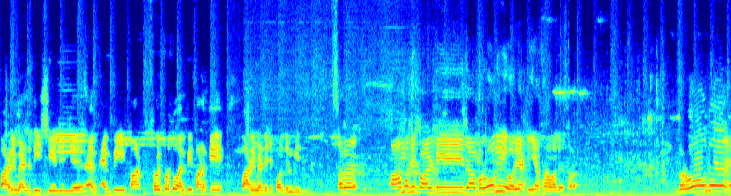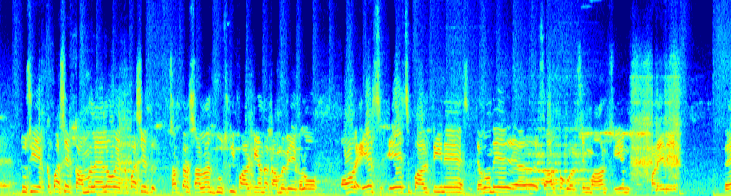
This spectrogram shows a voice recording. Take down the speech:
ਪਾਰਲੀਮੈਂਟ ਦੀ ਸੀਟ ਐਮਪੀ ਫਿਰੋਜ਼ਪੁਰ ਤੋਂ ਐਮਪੀ ਬਣ ਕੇ ਪਾਰਲੀਮੈਂਟ 'ਚ ਪਹੁੰਚਣਗੇ ਜੀ। ਸਰ ਆਮ ਆਦਮੀ ਪਾਰਟੀ ਦਾ ਵਿਰੋਧ ਵੀ ਹੋ ਰਿਹਾ ਕਈਆਂ ਥਾਵਾਂ ਤੇ ਸਰ? ਵਿਰੋਧ ਤੁਸੀਂ ਇੱਕ ਪਾਸੇ ਕੰਮ ਲੈ ਲਓ ਇੱਕ ਪਾਸੇ 70 ਸਾਲਾਂ ਦੂਸਰੀ ਪਾਰਟੀਆਂ ਦਾ ਕੰਮ ਵੇਖ ਲਓ। ਔਰ ਇਸ ਇਸ ਪਾਰਟੀ ਨੇ ਜਦੋਂ ਦੇ ਸਰ ਭਗਵੰਤ ਸਿੰਘ ਮਾਨ ਸੀਐਮ ਬਣੇ ਨੇ ਤੇ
